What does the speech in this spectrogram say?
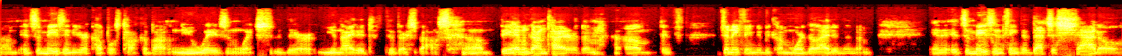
um, it's amazing to hear couples talk about new ways in which they're united to their spouse. Um, they haven't gotten tired of them. Um, if anything, they become more delighted in them. And it's amazing to think that that's a shadow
